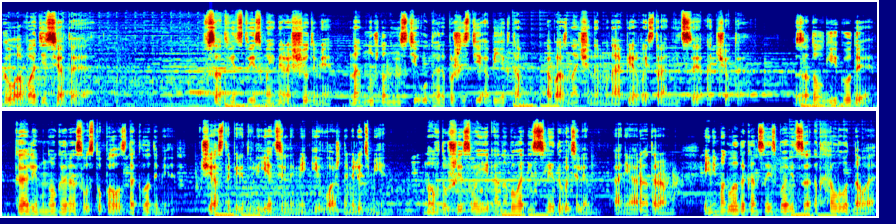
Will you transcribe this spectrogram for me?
Глава 10 В соответствии с моими расчетами, нам нужно нанести удары по шести объектам, обозначенным на первой странице отчета. За долгие годы Кали много раз выступала с докладами, часто перед влиятельными и важными людьми. Но в душе своей она была исследователем, а не оратором, и не могла до конца избавиться от холодного,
